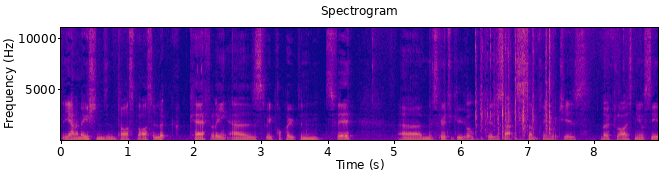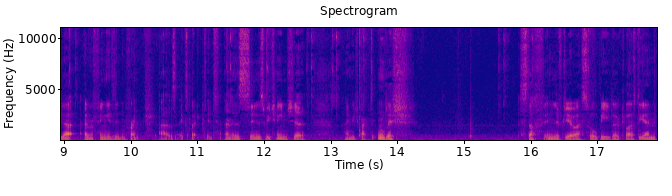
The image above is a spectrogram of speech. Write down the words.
the animations in the taskbar. So look carefully as we pop open Sphere um, let's go to Google because that's something which is localized and you'll see that everything is in French as expected. And as soon as we change the language back to English, stuff in LiveGOS will be localized again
